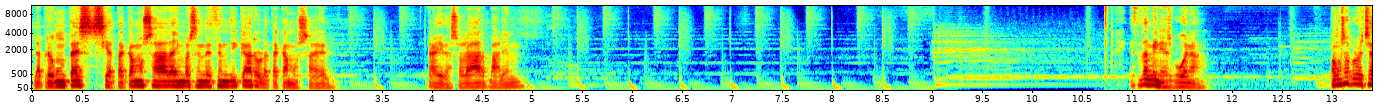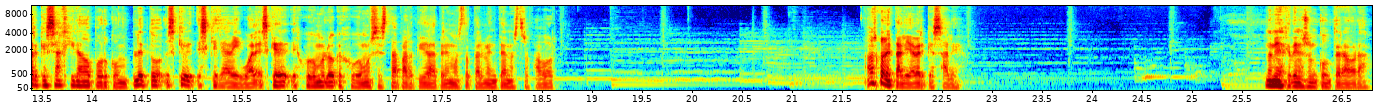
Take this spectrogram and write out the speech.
La pregunta es si atacamos a la invasión de Zendikar o le atacamos a él. Caída solar, vale. Esta también es buena. Vamos a aprovechar que se ha girado por completo. Es que, es que ya da igual, es que juguemos lo que juguemos, esta partida la tenemos totalmente a nuestro favor. Vamos con Italia a ver qué sale. No me que tienes un counter ahora.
